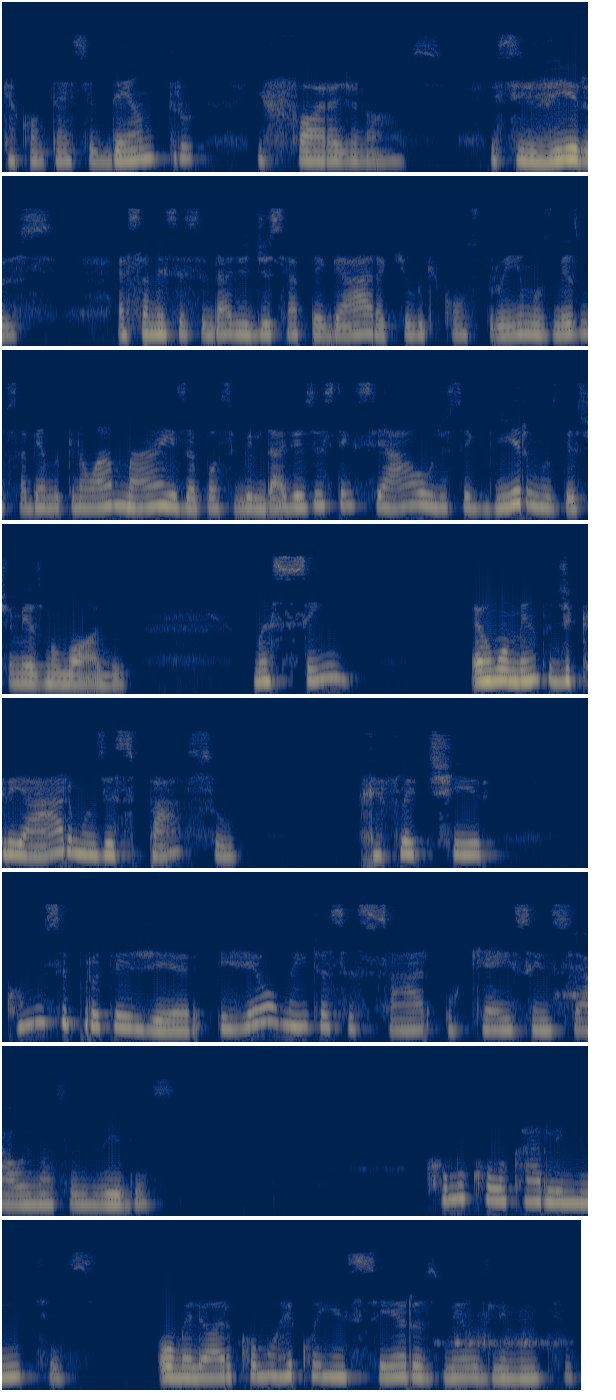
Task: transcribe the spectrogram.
que acontece dentro e fora de nós, esse vírus, essa necessidade de se apegar àquilo que construímos, mesmo sabendo que não há mais a possibilidade existencial de seguirmos deste mesmo modo mas sim é o momento de criarmos espaço, refletir, como se proteger e realmente acessar o que é essencial em nossas vidas. Como colocar limites, ou melhor, como reconhecer os meus limites,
